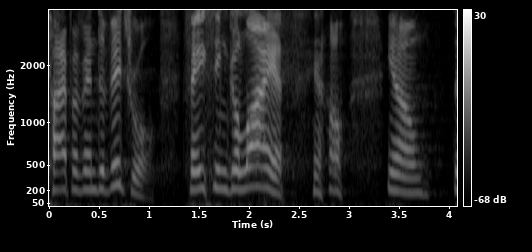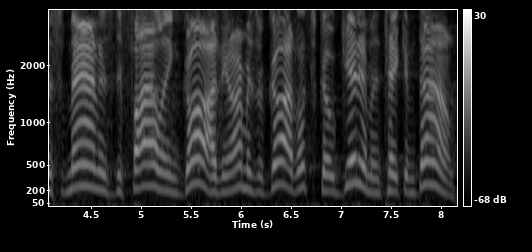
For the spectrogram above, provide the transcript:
type of individual facing Goliath. You know, you know, this man is defiling God, the armies of God. Let's go get him and take him down.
